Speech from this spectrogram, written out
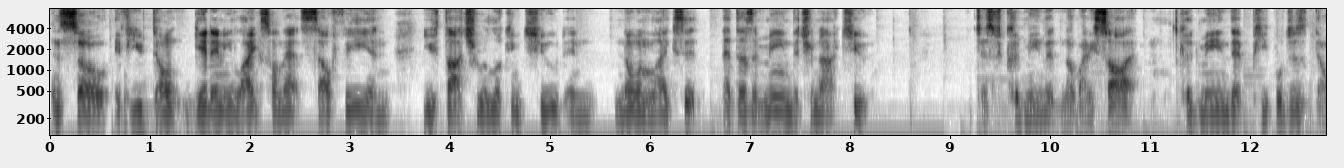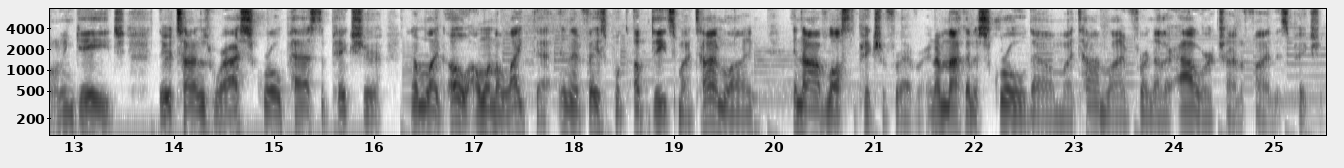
And so, if you don't get any likes on that selfie and you thought you were looking cute and no one likes it, that doesn't mean that you're not cute. It just could mean that nobody saw it could mean that people just don't engage. There are times where I scroll past the picture and I'm like, oh, I want to like that. And then Facebook updates my timeline and now I've lost the picture forever. And I'm not going to scroll down my timeline for another hour trying to find this picture.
